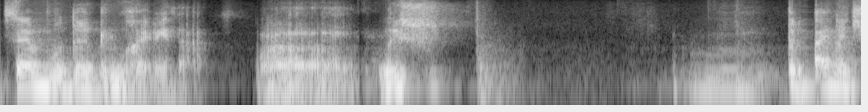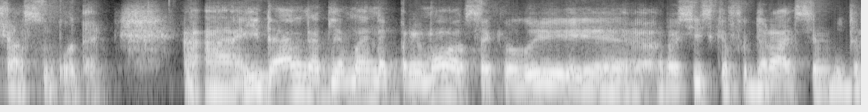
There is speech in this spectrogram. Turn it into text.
це буде друга війна. Е, Лиш питання часу буде. Ідеальна для мене перемога це коли Російська Федерація буде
